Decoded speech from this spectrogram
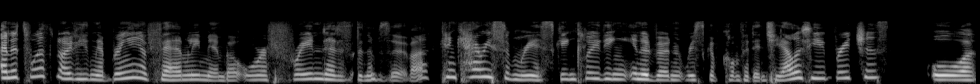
And it's worth noting that bringing a family member or a friend as an observer can carry some risk, including inadvertent risk of confidentiality breaches or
